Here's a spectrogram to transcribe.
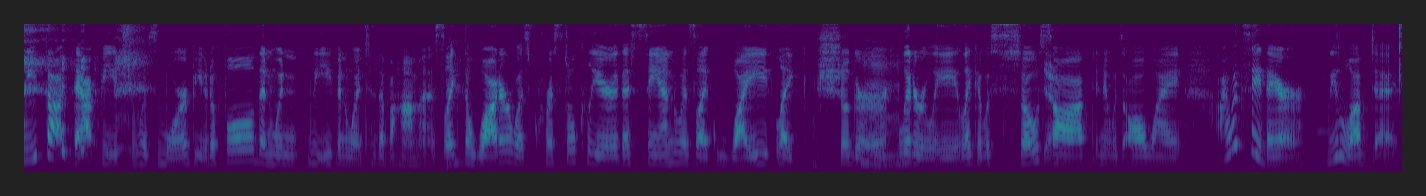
we thought that beach was more beautiful than when we even went to the Bahamas. Like the water was crystal clear, the sand was like white, like sugar, mm. literally. Like it was so Yeah. soft and it was all white. I would say there. We loved it.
